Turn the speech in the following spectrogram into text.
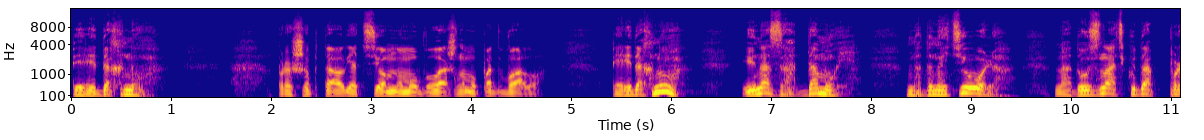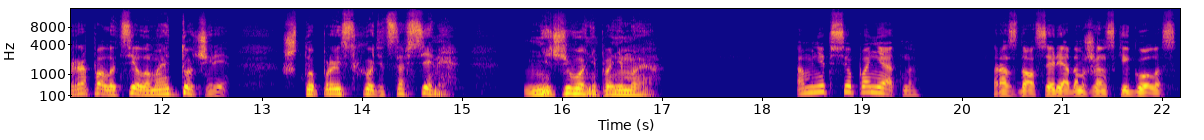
передохну. Прошептал я темному влажному подвалу. Передохну и назад, домой. Надо найти Олю. Надо узнать, куда пропало тело моей дочери. Что происходит со всеми. Ничего не понимаю. А мне все понятно. Раздался рядом женский голос.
